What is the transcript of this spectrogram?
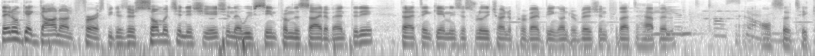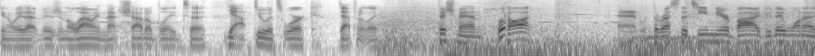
they don't get gone on first because there's so much initiation that we've seen from the side of Entity that I think gaming's just really trying to prevent being under vision for that to happen. Radiant are scanning. Also taking away that vision, allowing that Shadow Blade to Yeah. do its work. Definitely. Fishman caught. And with the rest of the team nearby, do they want to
